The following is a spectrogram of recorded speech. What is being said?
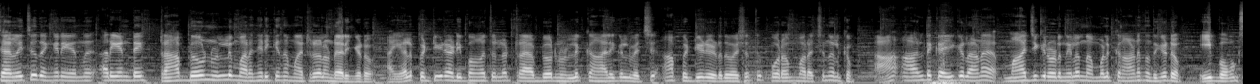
ചലിച്ചത് എങ്ങനെയെന്ന് അറിയണ്ടേ? ട്രാപ്പ് ഡോറിനുള്ളിൽ മറിഞ്ഞിരിക്കുന്ന മറ്റൊരാൾ ഉണ്ടായിരിക്കും കേട്ടോ അയാൾ പെട്ടിയുടെ അടിഭാഗത്തുള്ള ട്രാപ്പ് ഡോറിനുള്ളിൽ കാലുകൾ വെച്ച് ആ പെട്ടിയുടെ ഇടതുവശത്ത് പുറം മറച്ചു നിൽക്കും. ആ ആളുടെ കൈകളാണ് മാജിക്കിലുടനീളം നമ്മൾ കാണുന്നത് കേട്ടോ. ഈ ബോക്സ്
